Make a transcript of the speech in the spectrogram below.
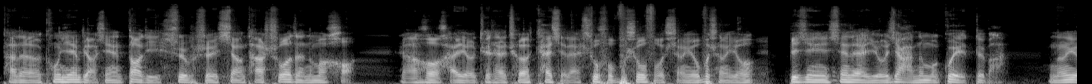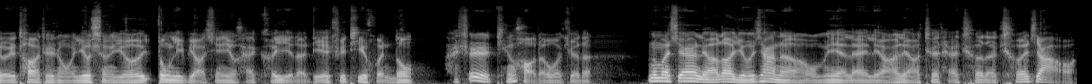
它的空间表现到底是不是像他说的那么好？然后还有这台车开起来舒服不舒服，省油不省油？毕竟现在油价那么贵，对吧？能有一套这种又省油、动力表现又还可以的 DHT 混动，还是挺好的，我觉得。那么既然聊到油价呢，我们也来聊一聊这台车的车价哦。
